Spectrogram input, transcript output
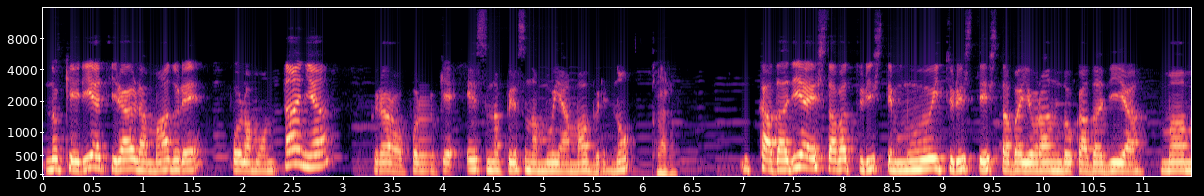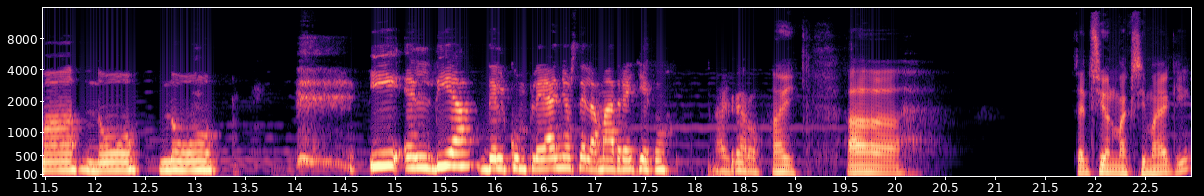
no quería tirar a la madre por la montaña, claro, porque es una persona muy amable, ¿no? Claro. cada día estaba triste, muy triste, estaba llorando cada día. Mamá, no, no. Y el día del cumpleaños de la madre llegó. Ay, Claro. ay. Ah, tensión máxima ¿eh, aquí.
